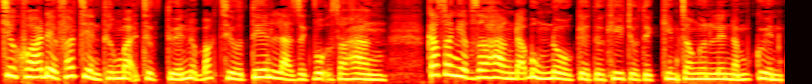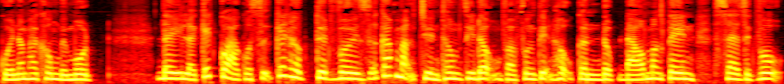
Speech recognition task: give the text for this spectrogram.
Chìa khóa để phát triển thương mại trực tuyến ở Bắc Triều Tiên là dịch vụ giao hàng. Các doanh nghiệp giao hàng đã bùng nổ kể từ khi Chủ tịch Kim Jong-un lên nắm quyền cuối năm 2011. Đây là kết quả của sự kết hợp tuyệt vời giữa các mạng truyền thông di động và phương tiện hậu cần độc đáo mang tên xe dịch vụ.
